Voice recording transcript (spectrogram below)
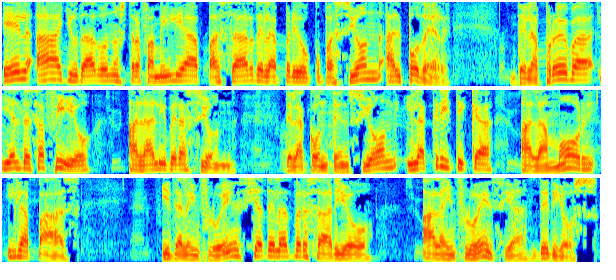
Él ha ayudado a nuestra familia a pasar de la preocupación al poder de la prueba y el desafío a la liberación, de la contención y la crítica al amor y la paz, y de la influencia del adversario a la influencia de Dios.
